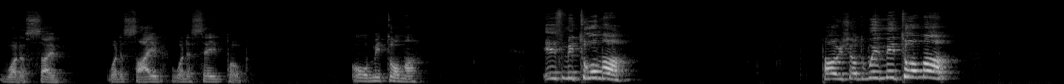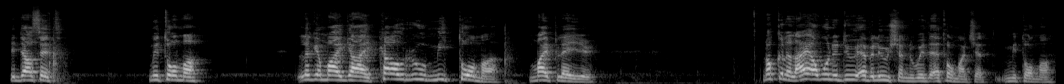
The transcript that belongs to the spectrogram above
What a save. What a save. What a save, Pope. Oh, Mitoma. It's Mitoma! Power shot with Mitoma! He does it. Mitoma. Look at my guy, Kaoru Mitoma. My player. Not gonna lie, I want to do evolution with Atoma chat. Mitoma.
